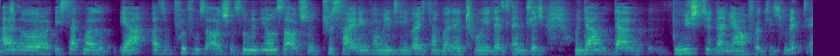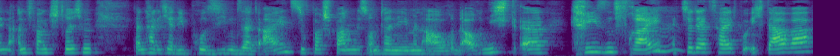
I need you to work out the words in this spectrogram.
Also ich sag mal, ja, also Prüfungsausschuss, Nominierungsausschuss, Presiding Committee war ich dann bei der TUI letztendlich. Und da, da mischte dann ja auch wirklich mit, in Anführungsstrichen. Dann hatte ich ja die Pro7 Sat 1, super spannendes Unternehmen auch und auch nicht äh, krisenfrei mhm. zu der Zeit, wo ich da war.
